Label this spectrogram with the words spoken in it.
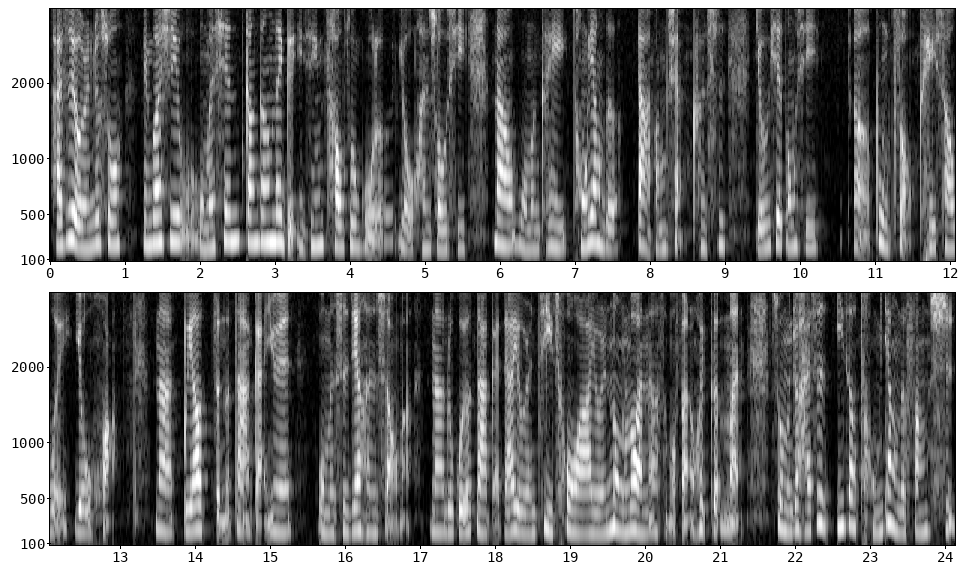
还是有人就说，没关系，我们先刚刚那个已经操作过了，有很熟悉，那我们可以同样的。大方向，可是有一些东西，呃，步骤可以稍微优化。那不要整个大改，因为我们时间很少嘛。那如果有大改，大家有人记错啊，有人弄乱啊，什么反而会更慢。所以我们就还是依照同样的方式，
